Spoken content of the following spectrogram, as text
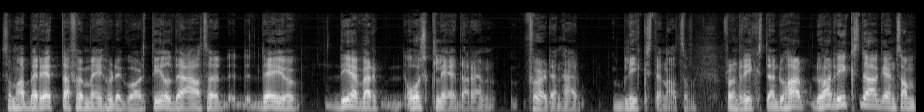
som har berättat för mig hur det går till där. Alltså, det är ju, de är åskledaren för den här blixten, alltså från riksdagen. Du har, du har riksdagen som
